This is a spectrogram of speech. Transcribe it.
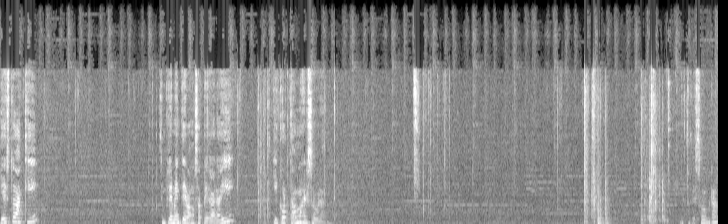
Y esto aquí simplemente vamos a pegar ahí y cortamos el sobrante sobra.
